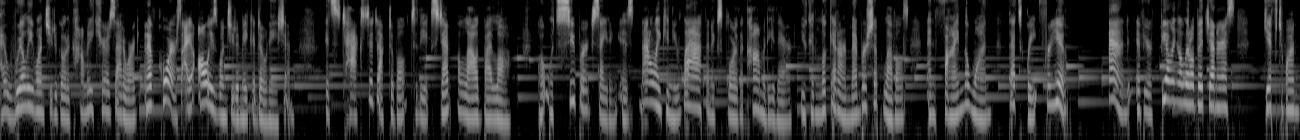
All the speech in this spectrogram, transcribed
I really want you to go to comedycures.org. And of course, I always want you to make a donation. It's tax deductible to the extent allowed by law. But what's super exciting is not only can you laugh and explore the comedy there, you can look at our membership levels and find the one that's great for you. And if you're feeling a little bit generous, gift one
